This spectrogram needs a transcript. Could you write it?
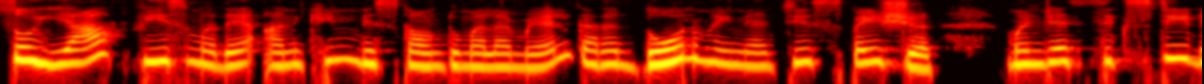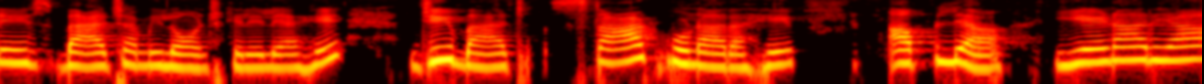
सो या फीसमध्ये आणखीन डिस्काउंट तुम्हाला मिळेल. कारण दोन महिन्याची स्पेशल म्हणजे सिक्स्टी डेज बॅच आम्ही लॉन्च केलेली आहे. जी बॅच स्टार्ट होणार आहे आपल्या येणाऱ्या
